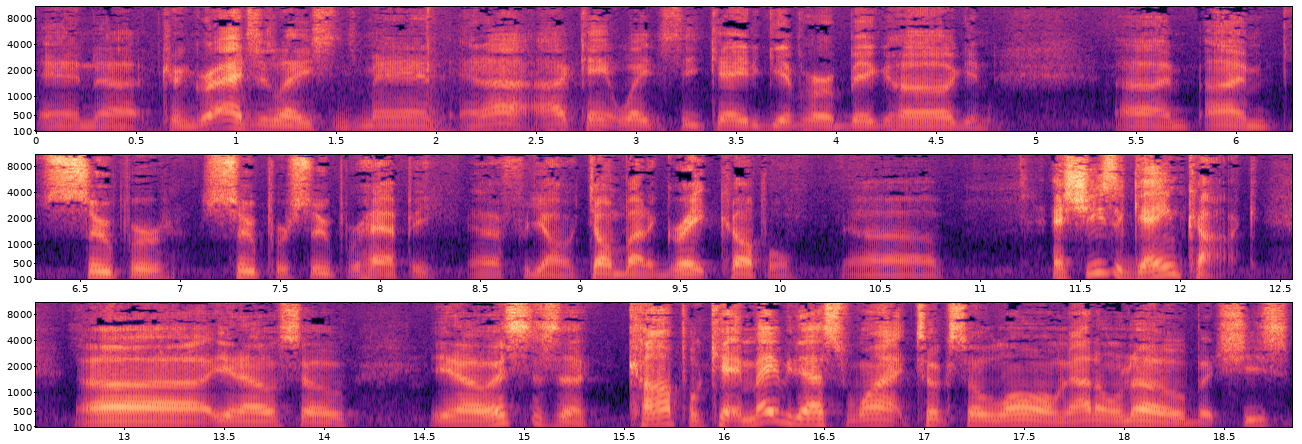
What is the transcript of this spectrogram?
and uh, congratulations, man. And I, I can't wait to see Kay to give her a big hug, and I'm I'm super, super, super happy uh, for y'all. Talking about a great couple, uh, and she's a Gamecock. Uh, you know, so you know this is a complicated. Maybe that's why it took so long. I don't know, but she's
